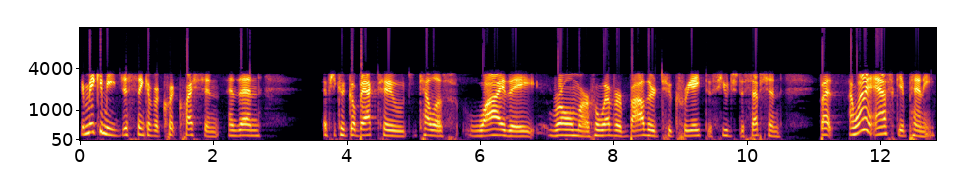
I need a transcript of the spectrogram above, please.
you're making me just think of a quick question, and then if you could go back to tell us why they Rome or whoever bothered to create this huge deception. But I want to ask you, Penny,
